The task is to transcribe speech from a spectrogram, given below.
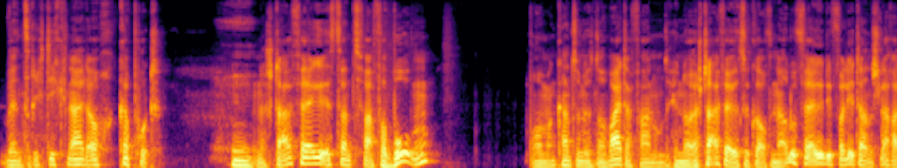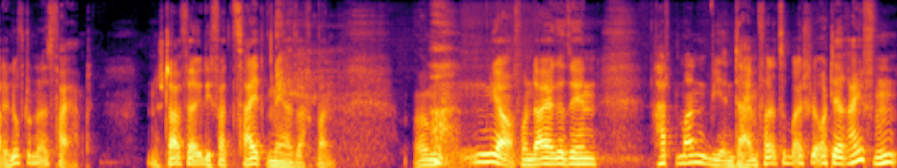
wenn es richtig knallt, auch kaputt. Hm. Eine Stahlfelge ist dann zwar verbogen, aber man kann zumindest noch weiterfahren, um sich eine neue Stahlfelge zu kaufen. Eine Alufelge, die verliert dann schlagartig Luft und dann ist Feierabend. Eine Stahlfelge, die verzeiht mehr, sagt man. Ähm, ja, von daher gesehen hat man, wie in deinem Fall zum Beispiel, auch der Reifen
